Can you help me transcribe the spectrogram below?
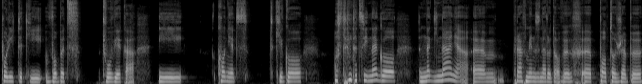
polityki wobec człowieka i koniec takiego ostentacyjnego naginania praw międzynarodowych e, po to, żeby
